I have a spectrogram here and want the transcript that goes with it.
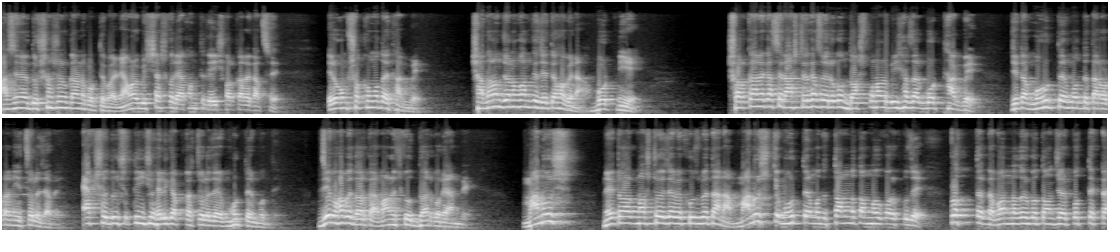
হাসিনার দুঃশাসনের কারণে করতে পারেনি। আমরা বিশ্বাস করি এখন থেকে এই সরকারের কাছে এরকম সক্ষমতায় থাকবে। সাধারণ জনগণকে যেতে হবে না ভোট নিয়ে। সরকারের কাছে, রাষ্ট্রের কাছে এরকম দশ, পনেরো, বিশ হাজার বোট থাকবে, যেটা মুহূর্তের মধ্যে তারা ওটা নিয়ে চলে যাবে। একশো, দুইশো, তিনশো হেলিকপ্টার চলে যাবে মুহূর্তের মধ্যে। যেভাবে দরকার, মানুষকে উদ্ধার করে আনবে। মানুষ নেটওয়ার্ক নষ্ট হয়ে যাবে, খুঁজবে তা না। মানুষকে মুহূর্তের মধ্যে তন্ন তন্ন করে খুঁজে প্রত্যেকটা বন্যদুর্গত অঞ্চলের প্রত্যেকটা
